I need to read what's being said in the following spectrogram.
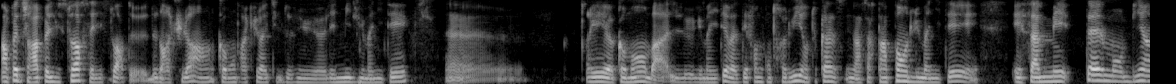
En fait, je rappelle l'histoire, c'est l'histoire de, de Dracula. hein. Comment Dracula est-il devenu euh, l'ennemi de l'humanité euh, et comment bah, l'humanité va se défendre contre lui, en tout cas un certain pan de l'humanité, et, et ça met tellement bien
